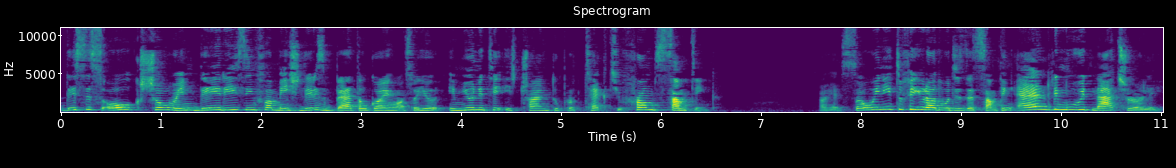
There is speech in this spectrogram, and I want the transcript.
this is all showing there is inflammation, there is battle going on. So your immunity is trying to protect you from something. Okay, so we need to figure out what is that something and remove it naturally.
